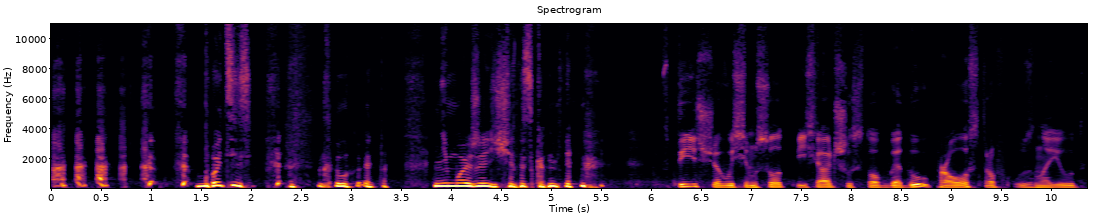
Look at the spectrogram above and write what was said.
Бойтесь, это, не мой женщины с камнями. В 1856 году про остров узнают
